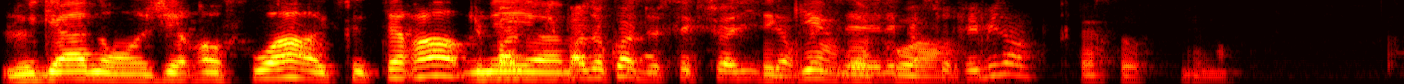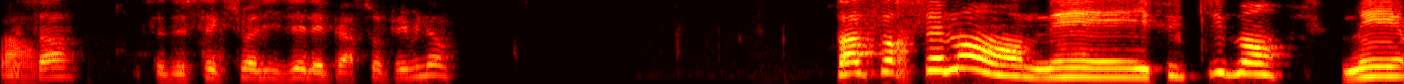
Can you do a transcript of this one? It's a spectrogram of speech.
le gars dans Giraffe War, etc. Tu, Mais, parles, tu parles de quoi? De sexualiser en fait, les, les persos féminins? Perso, C'est ça? C'est de sexualiser les persos féminins. Pas forcément, mais effectivement. Mais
